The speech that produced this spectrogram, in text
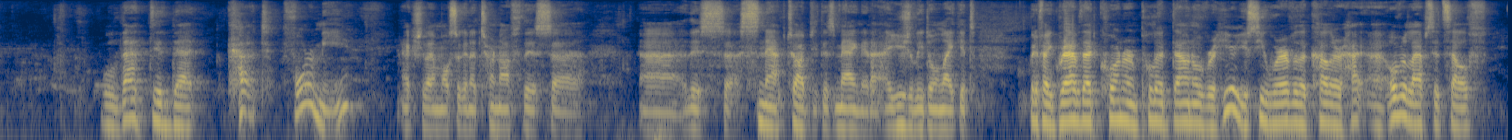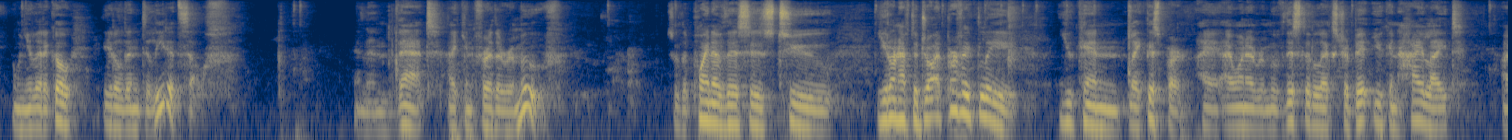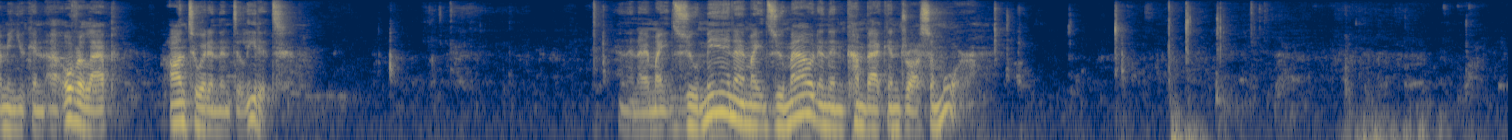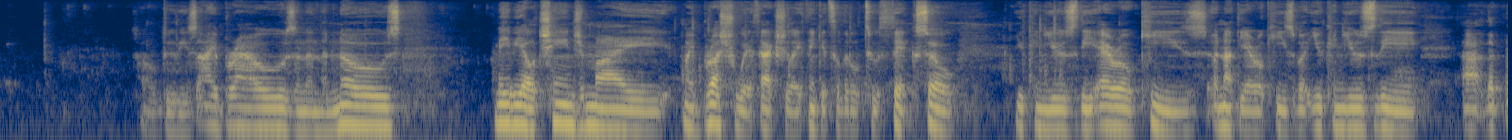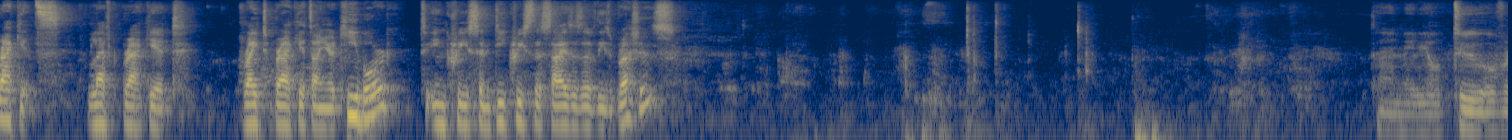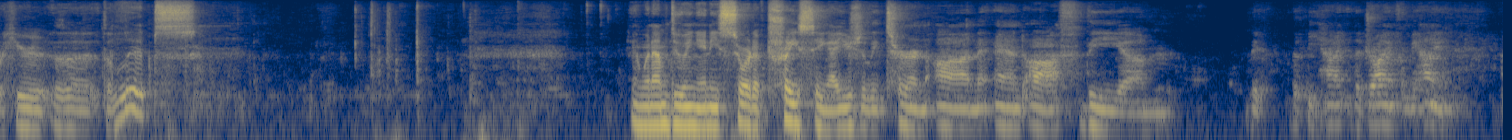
well, that did that cut for me. Actually, I'm also going to turn off this uh, uh, this uh, snap to object, this magnet. I usually don't like it. But if I grab that corner and pull it down over here, you see wherever the color uh, overlaps itself, when you let it go, it'll then delete itself. And then that I can further remove. So the point of this is to, you don't have to draw it perfectly. You can, like this part, I, I want to remove this little extra bit. You can highlight, I mean you can uh, overlap onto it and then delete it. And then I might zoom in, I might zoom out, and then come back and draw some more. So I'll do these eyebrows and then the nose. Maybe I'll change my, my brush width. Actually, I think it's a little too thick. So you can use the arrow keys, uh, not the arrow keys, but you can use the, uh, the brackets, left bracket, right bracket on your keyboard to increase and decrease the sizes of these brushes. Then maybe I'll do over here the, the lips. And when I'm doing any sort of tracing, I usually turn on and off the, um, the, the, behind, the drawing from behind.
